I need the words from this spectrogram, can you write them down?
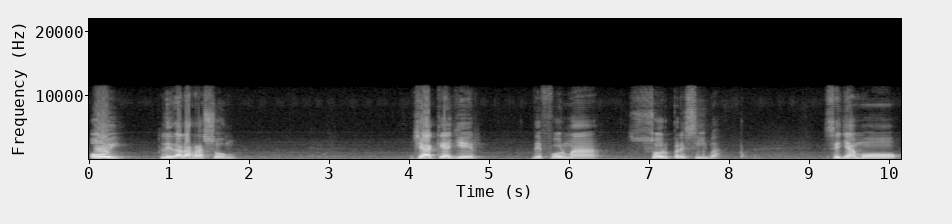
hoy le da la razón ya que ayer, de forma sorpresiva, se llamó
